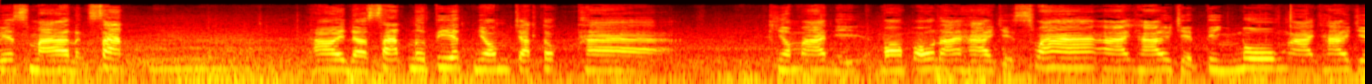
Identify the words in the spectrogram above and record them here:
វាស្មើនឹងសត្វហើយដល់សត្វនោះទៀតខ្ញុំចាត់ទុកថា ខ្ញុំអាចបងប្អូនអាចហៅជាស្វាអាចហៅជាទីងមងអាចហៅជា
